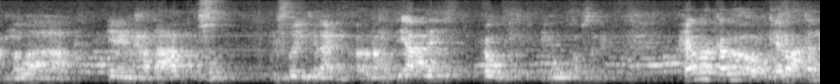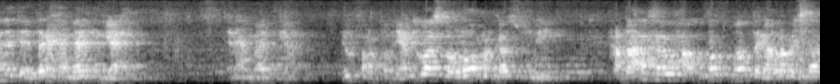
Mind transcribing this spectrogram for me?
amaba inaynu xadaarad cusub bulshooyin kale aynu qaadano haddii aanay xoog inagu qabsanin waxyaabaha kale oo keeno waxaa ka mid a dee danaha maadiga ah danaha maadiga in fara badan. Yani waa isla loolankaas un weeye xadaaro kale waxaad la dagaalamaysaa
